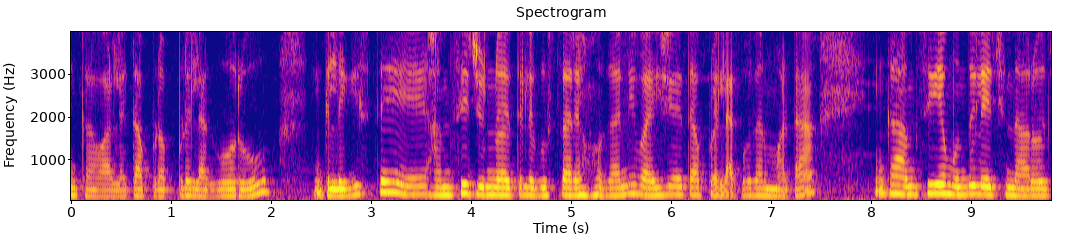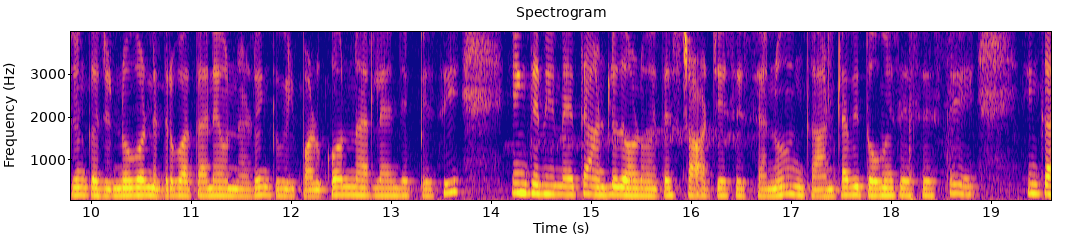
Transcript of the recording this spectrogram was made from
ఇంకా వాళ్ళైతే అప్పుడప్పుడు లెగవరు. ఇంకా లెగిస్తే హంసి జున్ను అయితే లెగుస్తారేమో కానీ వైషు అయితే అప్పుడే లెగవదనమాట ఇంకా హంసియే ముందు లేచింది ఆ రోజు ఇంకా జున్ను కూడా నిద్రపోతానే ఉన్నాడు ఇంకా వీళ్ళు పడుకోన్నారులే అని చెప్పేసి. ఇంకా నేనైతే అంట్లు తోవడం అయితే స్టార్ట్ చేసేసాను ఇంకా అంట్లు అవి తోమేసేసేస్తే ఇంకా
